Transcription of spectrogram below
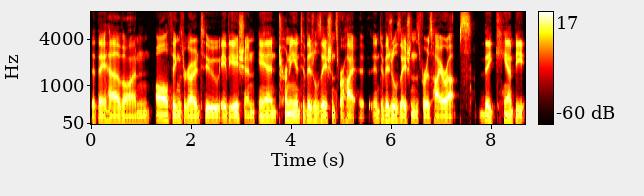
that they have on all things regarded to aviation and turning into visualizations for high into visualizations for his higher ups they can't be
